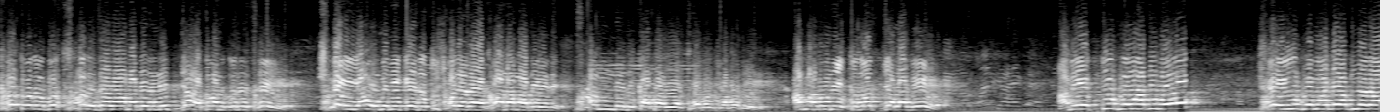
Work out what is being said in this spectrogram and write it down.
সতেরো বছর যারা আমাদের নির্যাতন করেছে, সেই আওয়ামী লীগের তুষরেরা এখন আমাদের সামনের কাতারে বসে পড়ে। আমার অনেক লজ্জা লাগে। আমি একটি উপমা দিব? সেই উপমাটা আপনারা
